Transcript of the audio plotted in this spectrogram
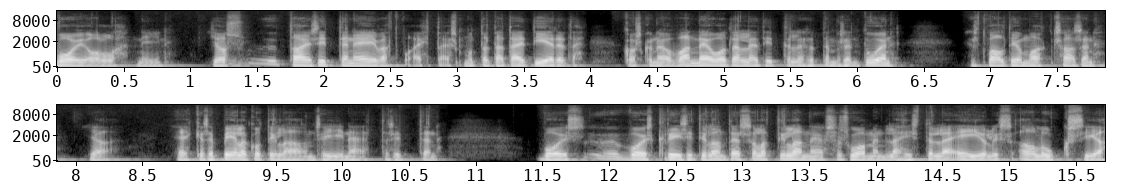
voi olla niin. Jos, tai sitten eivät vaihtaisi, mutta tätä ei tiedetä, koska ne on vain neuvotelleet itsellensä tämmöisen tuen, ja sitten valtio maksaa sen, ja ehkä se pelkotila on siinä, että sitten voisi vois kriisitilanteessa olla tilanne, jossa Suomen lähistöllä ei olisi aluksia,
